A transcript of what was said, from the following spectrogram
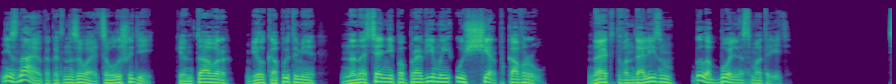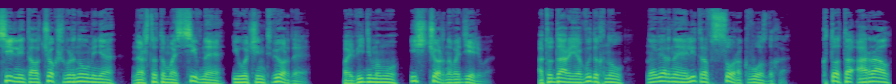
Не знаю, как это называется у лошадей. Кентавр бил копытами, нанося непоправимый ущерб ковру. На этот вандализм было больно смотреть. Сильный толчок швырнул меня на что-то массивное и очень твердое, по-видимому, из черного дерева. От удара я выдохнул, наверное, литров сорок воздуха. Кто-то орал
